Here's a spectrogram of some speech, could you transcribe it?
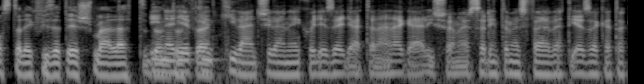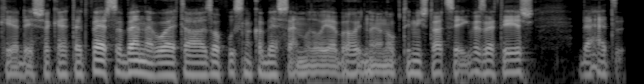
osztalékfizetés mellett Én döntöttek. egyébként kíváncsi lennék, hogy ez egyáltalán legális mert szerintem ez felveti ezeket a kérdéseket. Tehát persze benne volt az Opusnak a beszámolójában, hogy nagyon optimista a cégvezetés, de hát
